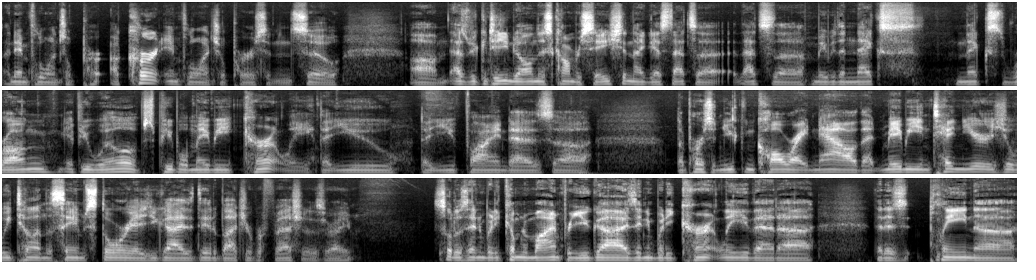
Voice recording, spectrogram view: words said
an influential, per, a current influential person, and so um, as we continue on this conversation, I guess that's a that's a, maybe the next next rung, if you will, of people maybe currently that you that you find as uh, the person you can call right now that maybe in 10 years you'll be telling the same story as you guys did about your professions, right? So does anybody come to mind for you guys? Anybody currently that uh, that is playing? Uh,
